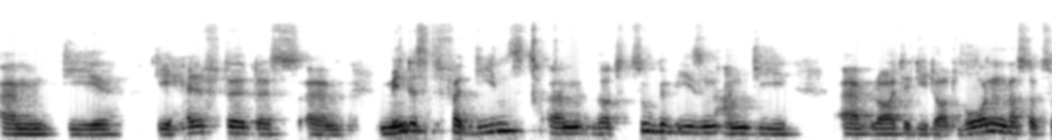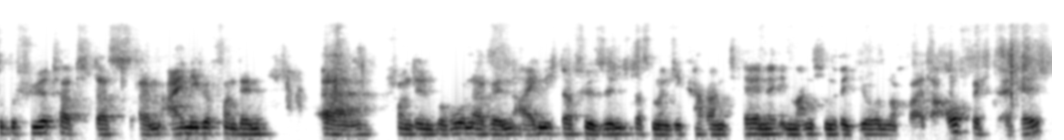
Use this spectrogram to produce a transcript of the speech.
ähm, die, die Hälfte des ähm, Mindestverdienst ähm, wird zugewiesen an die äh, Leute, die dort wohnen, was dazu geführt hat, dass ähm, einige von den, äh, von den Bewohnerinnen eigentlich dafür sind, dass man die Quarantäne in manchen Regionen noch weiter aufrechterhält.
